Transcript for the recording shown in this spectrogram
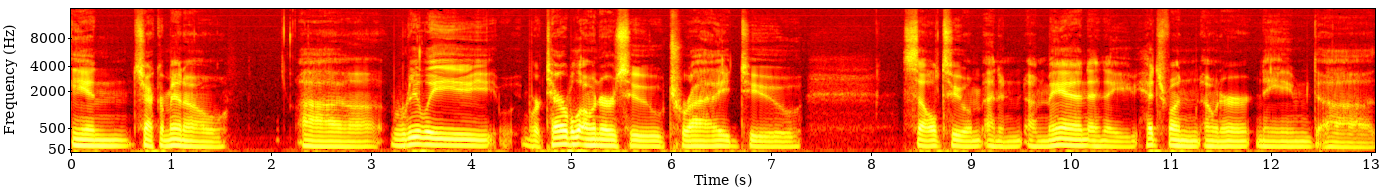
in Sacramento uh, really were terrible owners who tried to sell to a, an, a man and a hedge fund owner named uh,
